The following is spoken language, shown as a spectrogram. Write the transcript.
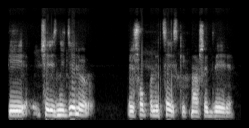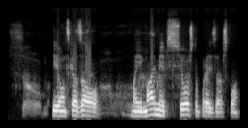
И через неделю пришел полицейский к нашей двери. И он сказал моей маме все, что произошло.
